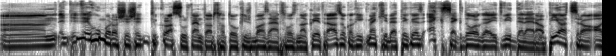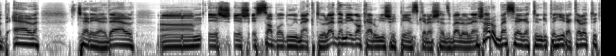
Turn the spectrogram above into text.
Um, egy, egy humoros és egy klasszul fenntartható kis bazárt hoznak létre azok, akik meghirdették, hogy az exek dolgait vidd el erre a piacra, add el, cseréld el, um, és, és, és szabadulj meg tőle, de még akár úgy is, hogy pénzt kereshetsz belőle. És arról beszélgettünk itt a hírek előtt, hogy,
